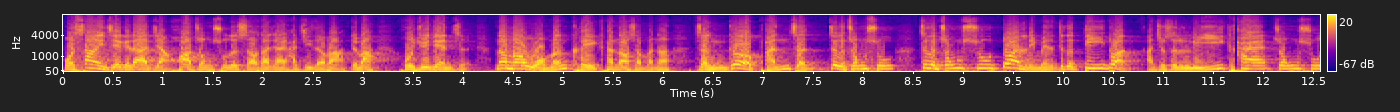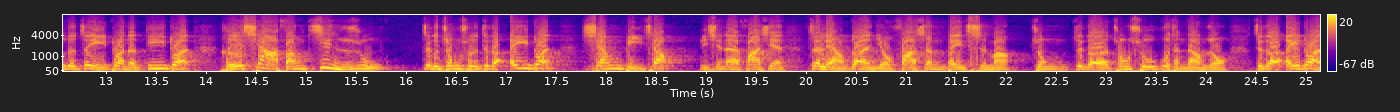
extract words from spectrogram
我上一节给大家讲画中枢的时候，大家还记得吧？对吧？火炬电子。那么我们可以看到什么呢？整个盘整这个中枢，这个中枢段里面的这个第一段啊，就是离开中枢的这一段的第一段和下方进入这个中枢的这个 A 段相比较。你现在发现这两段有发生背驰吗？中这个中枢过程当中，这个 A 段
